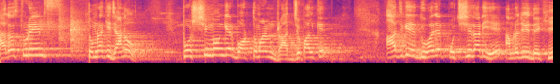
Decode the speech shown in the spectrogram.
হ্যালো স্টুডেন্টস তোমরা কি জানো পশ্চিমবঙ্গের বর্তমান রাজ্যপালকে? আজকে দু হাজার পঁচিশে দাঁড়িয়ে আমরা যদি দেখি,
